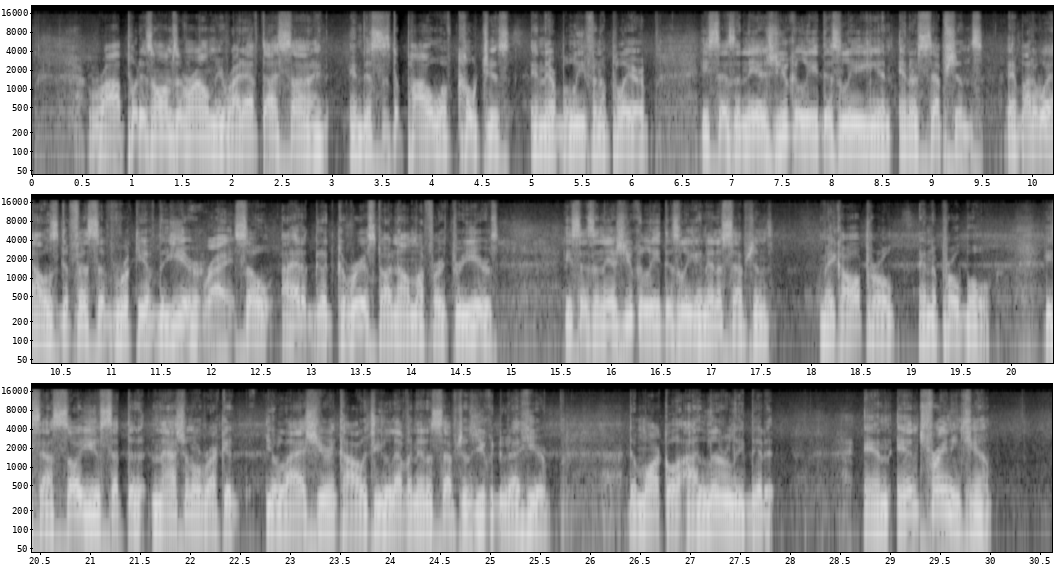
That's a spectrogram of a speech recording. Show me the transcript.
Rob put his arms around me right after I signed, and this is the power of coaches and their belief in a player. He says, Aeneas, you can lead this league in interceptions. And by the way, I was defensive rookie of the year. Right. So I had a good career starting out my first three years. He says, Aeneas, you can lead this league in interceptions, make All Pro, and the Pro Bowl. He said, I saw you set the national record your last year in college, 11 interceptions. You could do that here. DeMarco, I literally did it. And in training camp,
